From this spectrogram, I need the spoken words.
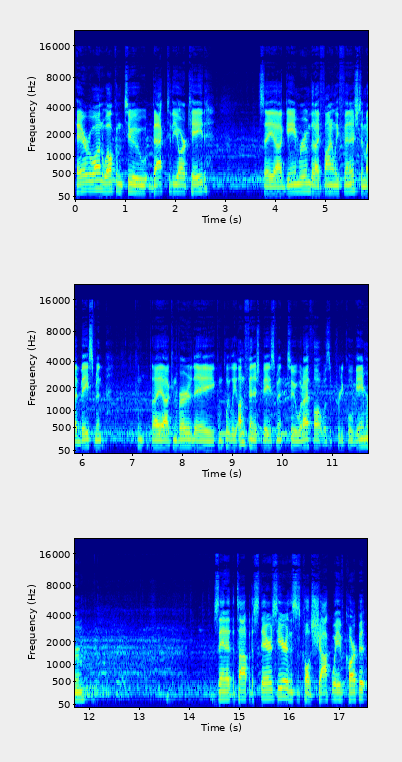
Hey everyone, welcome to Back to the Arcade. It's a uh, game room that I finally finished in my basement. Con I uh, converted a completely unfinished basement to what I thought was a pretty cool game room. Standing at the top of the stairs here, and this is called Shockwave Carpet.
